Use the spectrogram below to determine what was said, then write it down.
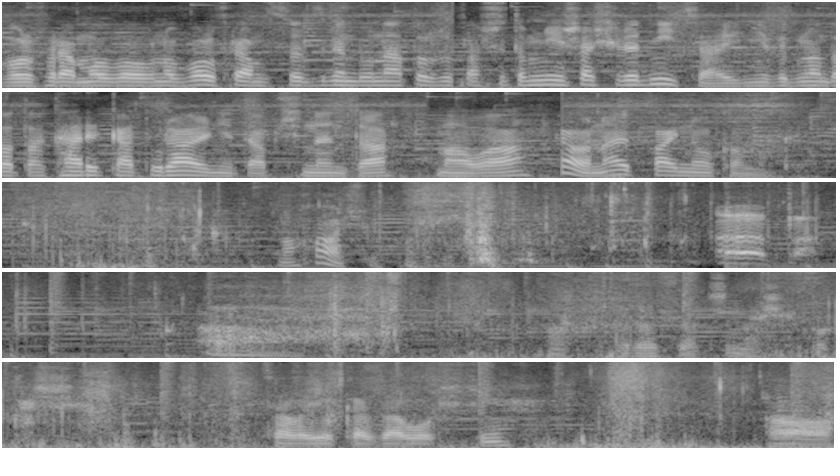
wolframową. No wolfram ze względu na to, że zawsze to mniejsza średnica i nie wygląda tak karykaturalnie ta przynęta mała. O, nawet fajny okonek. No chodź. Opa. O. Teraz zaczyna się, pokaż całej okazałości. O,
